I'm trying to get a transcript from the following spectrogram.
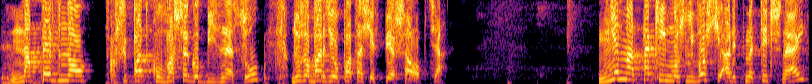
na pewno w przypadku waszego biznesu dużo bardziej opłaca się w pierwsza opcja. Nie ma takiej możliwości arytmetycznej,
